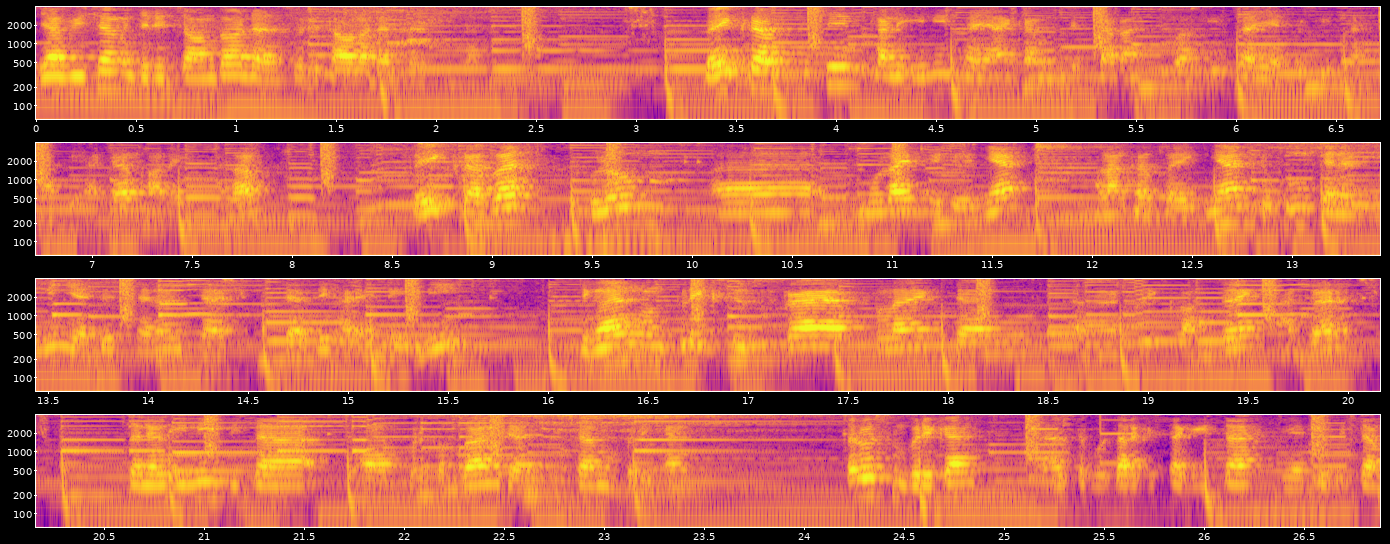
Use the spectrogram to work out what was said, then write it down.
Yang bisa menjadi contoh dan suri tauladan bagi kita semua. Baik kerabat muslim, kali ini saya akan menceritakan sebuah kisah Yaitu kisah Nabi Adam alaihissalam Baik kerabat, sebelum uh, mulai videonya Alangkah baiknya dukung channel ini yaitu channel Jati HMD ini dengan mengklik subscribe, like, dan lonceng agar channel ini bisa uh, berkembang dan bisa memberikan terus memberikan uh, seputar kisah-kisah yaitu bisa,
